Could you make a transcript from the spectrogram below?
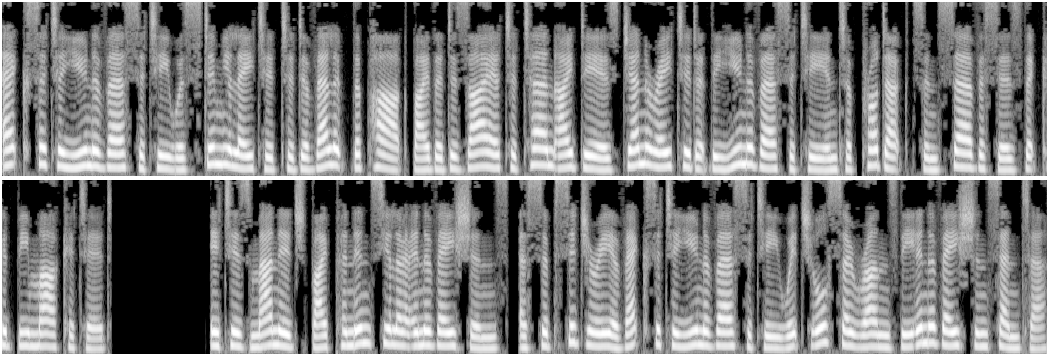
Exeter University was stimulated to develop the park by the desire to turn ideas generated at the university into products and services that could be marketed. It is managed by Peninsula Innovations, a subsidiary of Exeter University which also runs the Innovation Centre.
